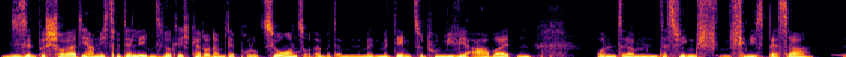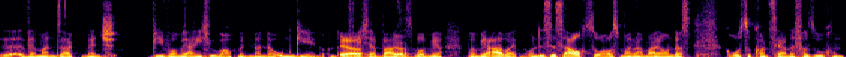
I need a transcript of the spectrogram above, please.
die sind bescheuert, die haben nichts mit der Lebenswirklichkeit oder mit der Produktions- oder mit, mit, mit dem zu tun, wie wir arbeiten. Und ähm, deswegen finde ich es besser, äh, wenn man sagt, Mensch, wie wollen wir eigentlich überhaupt miteinander umgehen und ja, auf welcher Basis ja. wollen wir wollen wir arbeiten? Und es ist auch so aus meiner Meinung, dass große Konzerne versuchen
